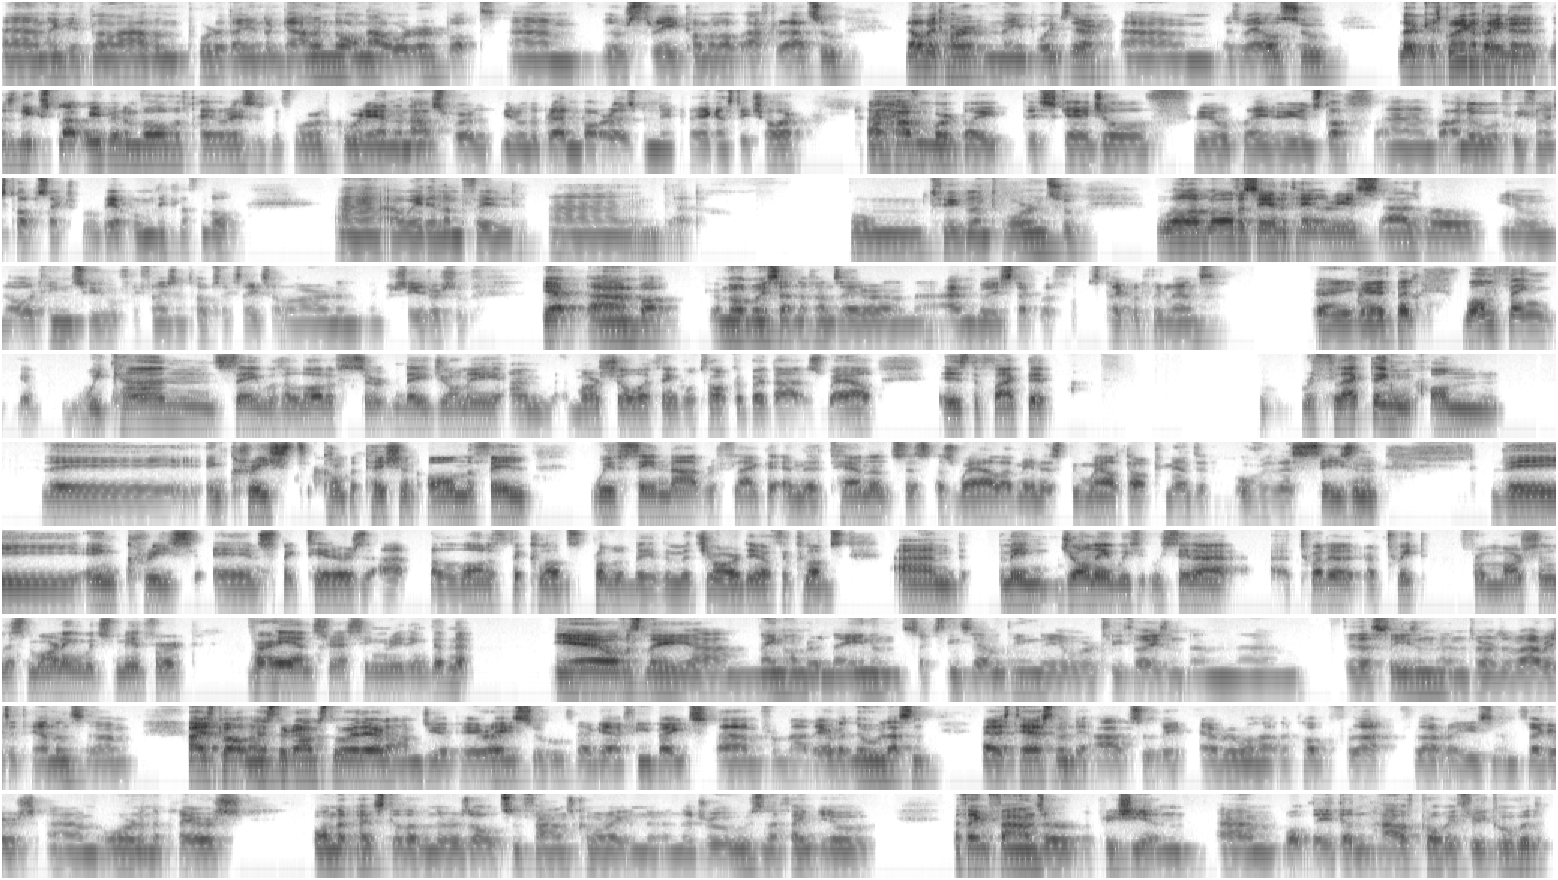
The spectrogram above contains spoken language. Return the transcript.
Um, I think they've Glenavon, Portadown, Dungannon, not in that order, but um, those three coming up after that. So they'll be targeting nine points there um, as well. So look, it's going to come down to this league split. We've been involved with title races before with Coleraine, and that's where you know the bread and butter is when they play against each other. I haven't worked out the schedule of who will play who and stuff, um, but I know if we finish top six, we'll be at home to Cliftonville, uh, away to Linfield, and at home to Glentoran. So we'll, we'll obviously in the title race as well, you know, the other teams who hopefully finish in the top six, like Alarn and, and Crusaders. So, yeah, um, but I'm not going to sit in the fence either, and I'm going to stick with stick with the Glens. Very good. But one thing we can say with a lot of certainty, Johnny and Marshall, I think we'll talk about that as well, is the fact that reflecting on the increased competition on the field, we've seen that reflected in the attendance as, as well. I mean, it's been well documented over this season the increase in spectators at a lot of the clubs, probably the majority of the clubs. And I mean, Johnny, we we seen a, a Twitter a tweet from Marshall this morning, which made for very interesting reading, didn't it? Yeah, obviously um, 909 and 16, 17, they were 2,000 and um, this season in terms of average attendance. Um, I just put on my Instagram story there that I'm due a pay rise, so hopefully I get a few bites um, from that there. But no, listen, it's testament to absolutely everyone at the club for that for that rise in figures. Um, Oran and the players on the pitch delivering the results and fans coming out in the, in the droves. And I think you know, I think fans are appreciating um, what they didn't have probably through COVID,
